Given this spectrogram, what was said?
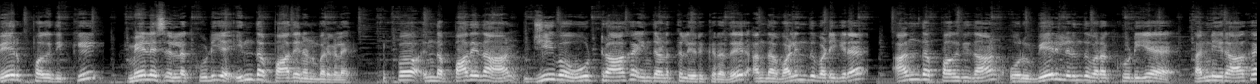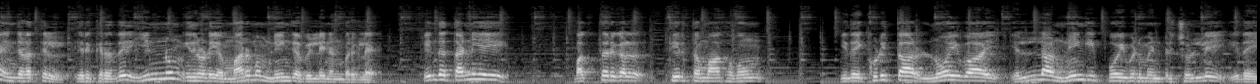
வேர் பகுதிக்கு மேலே செல்லக்கூடிய இந்த பாதை நண்பர்களே. இப்போ இந்த பாதை தான் ஜீவ ஊற்றாக இந்த இடத்தில் இருக்கிறது. அந்த வழிந்து வடிகிற அந்த பகுதி தான் ஒரு வேரிலிருந்து வரக்கூடிய தண்ணீராக இந்த இடத்தில் இருக்கிறது. இன்னும் இதனுடைய மர்மம் நீங்கவில்லை நண்பர்களே. இந்த தண்ணியை பக்தர்கள் தீர்த்தமாகவும் இதை குடித்தால் நோய்வாய் எல்லாம் நீங்கி போய்விடும் என்று சொல்லி இதை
